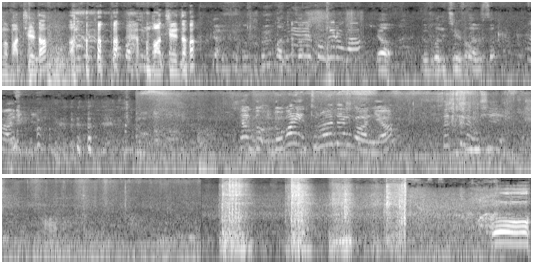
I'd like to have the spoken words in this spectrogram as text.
너 마틸다? 마틸다? 거기로 가. 야, 너 누가 지금 받았어? 아니. 야, 너, 너가 들어야 되는 거 아니야? 세트 MC. 오.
